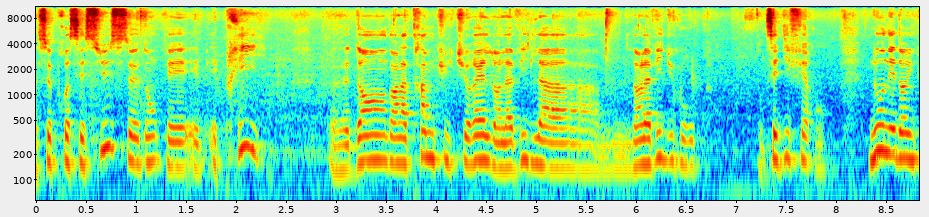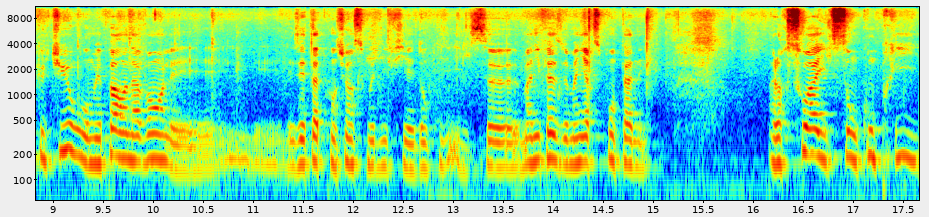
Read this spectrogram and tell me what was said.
ce processus donc est, est, est pris dans, dans, la trame culturelle, dans la vie, de la, dans la vie du groupe. Donc c'est différent. Nous, on est dans une culture où on ne met pas en avant les, états de conscience modifiés, donc ils, se manifestent de manière spontanée. Alors soit ils sont compris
